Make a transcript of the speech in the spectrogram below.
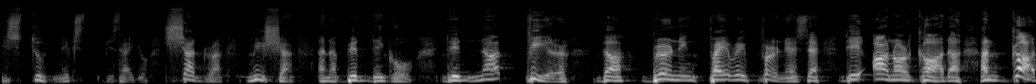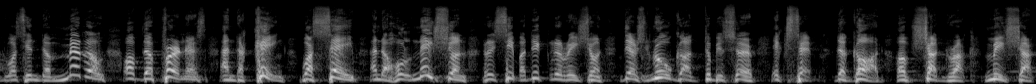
He stood next beside you. Shadrach, Meshach, and Abednego did not fear the burning fiery furnace. Uh, they honor God, uh, and God was in the middle of the furnace, and the king was saved, and the whole nation received a declaration there's no God to be served except the God of Shadrach, Meshach,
